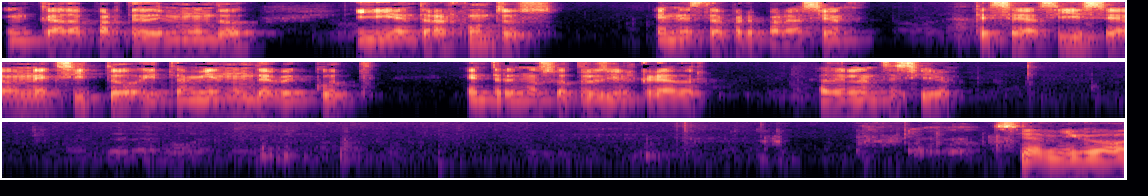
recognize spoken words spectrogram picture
en cada parte del mundo y entrar juntos en esta preparación que sea así, sea un éxito y también un debecut entre nosotros y el Creador. Adelante, Ciro. Sí, amigo.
